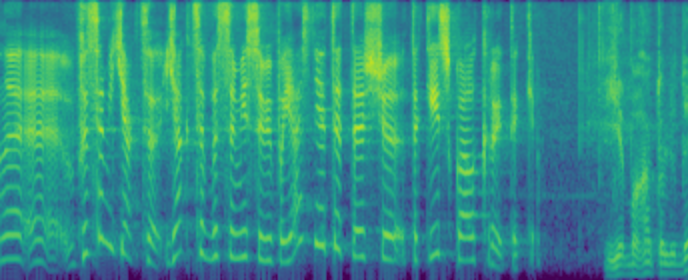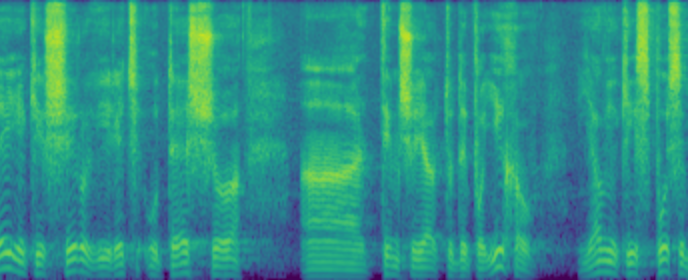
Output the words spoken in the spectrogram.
Але е, ви самі як це? Як це ви самі собі пояснюєте, те, що такий шквал критики? Є багато людей, які щиро вірять у те, що а, тим, що я туди поїхав, я в якийсь спосіб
